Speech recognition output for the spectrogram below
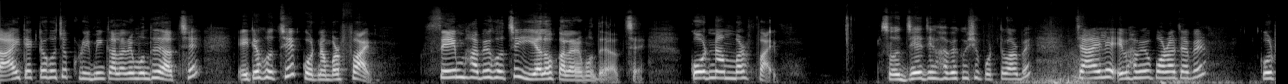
লাইট একটা হচ্ছে ক্রিমি কালারের মধ্যে যাচ্ছে এটা হচ্ছে কোড নাম্বার ফাইভ সেমভাবে হচ্ছে ইয়েলো কালারের মধ্যে যাচ্ছে কোড নাম্বার ফাইভ সো যে যেভাবে খুশি পড়তে পারবে, চাইলে এভাবেও পড়া যাবে। কোড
